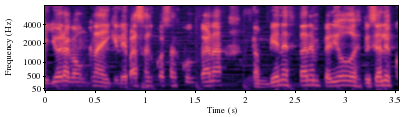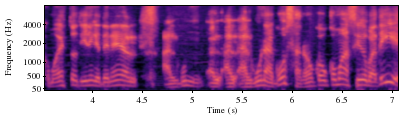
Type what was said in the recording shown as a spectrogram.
que llora con ganas y que le pasan cosas con ganas, también estar en periodos especiales como esto tiene que tener algún, alguna cosa, ¿no? ¿Cómo, ha sido para ti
